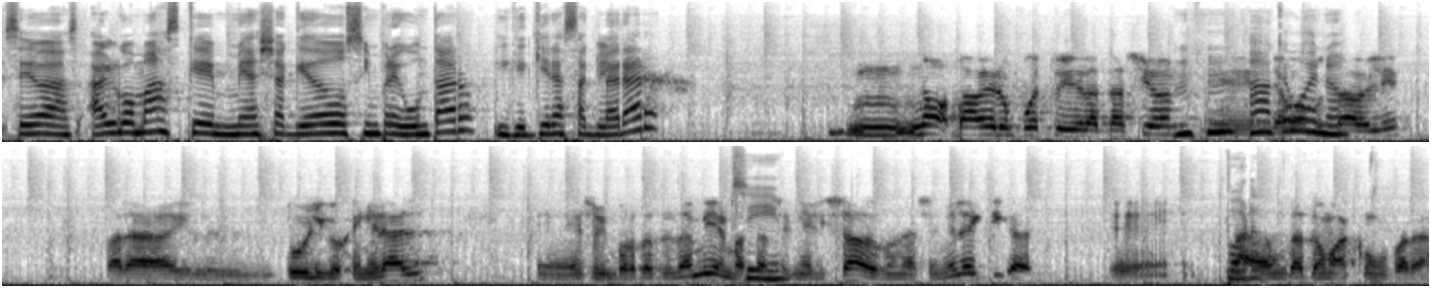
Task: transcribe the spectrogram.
Sebas, ¿algo más que me haya quedado sin preguntar y que quieras aclarar? Mm, No, va a haber un puesto de hidratación eh, Ah, qué bueno. para el público general. Eh, eso es importante también, va Sí. a estar señalizado con la señaléctrica. Eh, Por- nada, un dato más como para...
